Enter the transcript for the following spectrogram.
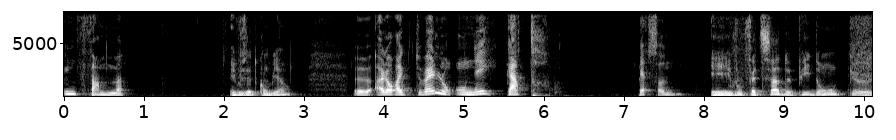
une femme. Et vous êtes combien? Euh, À l'heure actuelle, on est quatre personnes. Et vous faites ça depuis donc euh,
